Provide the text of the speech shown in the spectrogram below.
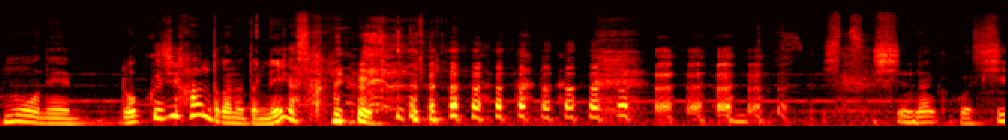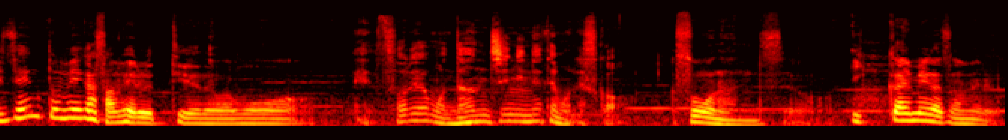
もうね6時半とかになったら目が覚める。なんかこう自然と目が覚めるっていうのはもえそれはもう何時に寝てもですか？うそうなんですよ。一回目が覚める。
